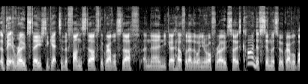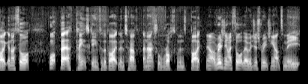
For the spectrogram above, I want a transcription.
a bit of road stage to get to the fun stuff, the gravel stuff, and then you go hell for leather when you're off road. So it's kind of similar to a gravel bike. And I thought, what better paint scheme for the bike than to have an actual Rothmans bike? Now, originally I thought they were just reaching out to me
